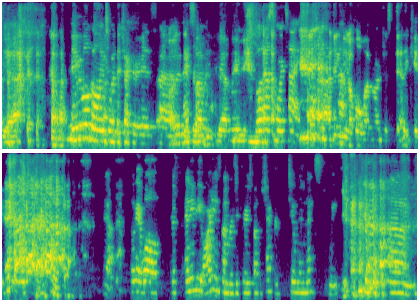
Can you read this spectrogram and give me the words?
yeah. maybe we'll go into what the checker is uh, the next one. Yeah, maybe. We'll have some more time. I think we need a whole webinar just dedicated to it. Okay, well, if any of you audience members are curious about the checker, tune in next week. Yeah. um,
